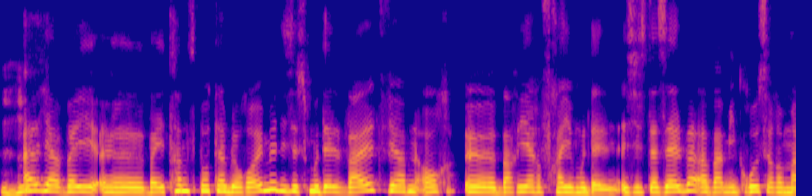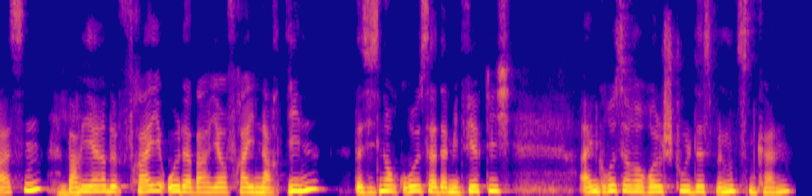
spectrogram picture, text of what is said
Mhm. ah ja, bei, äh, bei Transportable Räume, dieses Modell Wald, wir haben auch äh, barrierefreie Modellen. Es ist dasselbe, aber mit größeren Maßen, Mhm. barrierefrei oder barrierefrei nach DIN. Das ist noch größer, damit wirklich ein größerer Rollstuhl das benutzen kann.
